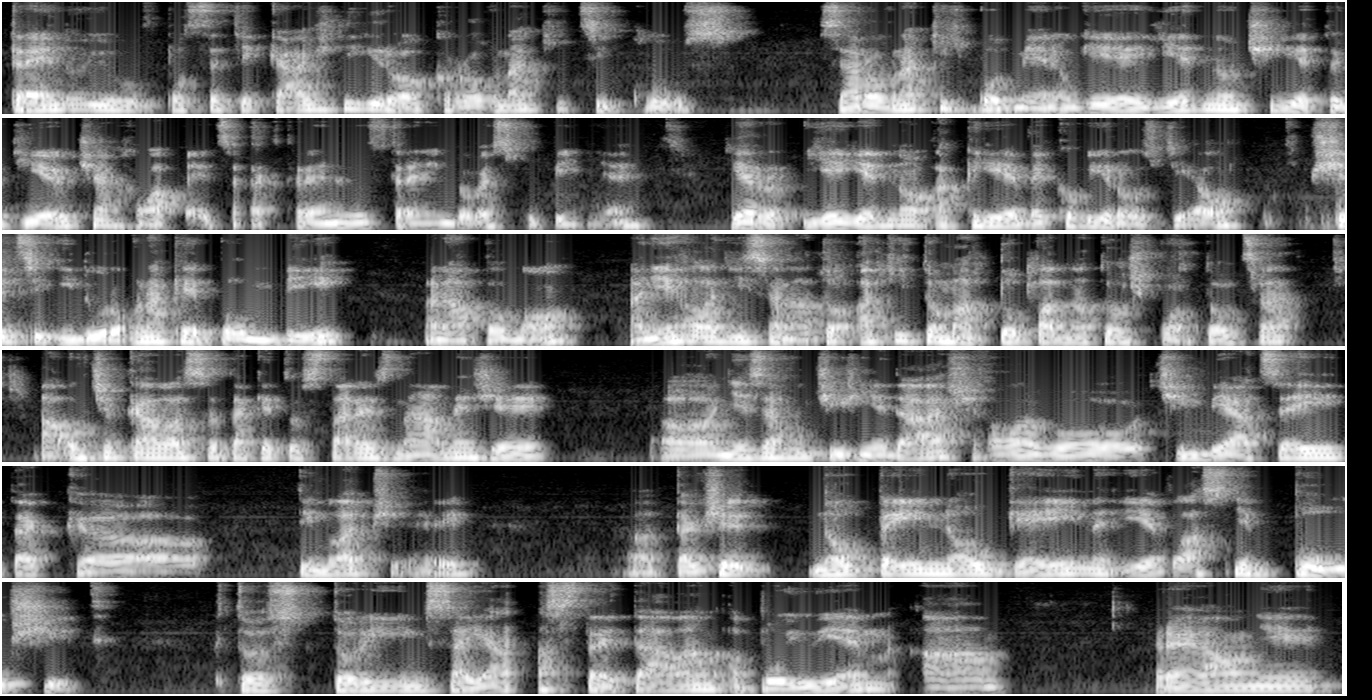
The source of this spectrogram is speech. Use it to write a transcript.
trénujú v podstate každý rok rovnaký cyklus za rovnakých podmienok. Je jedno, či je to dievča, chlapec, ak trénujú v tréningovej skupine. Je, je jedno, aký je vekový rozdiel. Všetci idú rovnaké bomby a naplno a nehľadí sa na to, aký to má dopad na toho športovca a očakáva sa takéto staré známe, že uh, nezahučíš, nedáš, alebo čím viacej, tak uh, tým lepšie. Hej? Takže no pain, no gain je vlastne bullshit, s ktorým sa ja stretávam a bojujem a reálne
